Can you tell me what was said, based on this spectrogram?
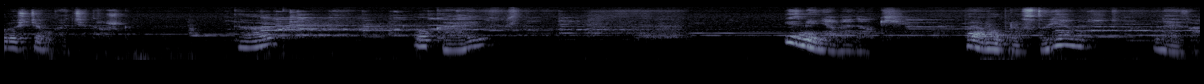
Porozciągać się troszkę. Tak. Ok. I zmieniamy nogi. Prawą prostujemy, lewa.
